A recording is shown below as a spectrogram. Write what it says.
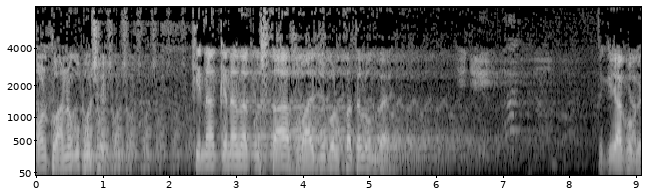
ہوں تنوع کو پوچھے، کنا کنا کا گستاخ واجب القتل ہوں کی آخو گے؟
